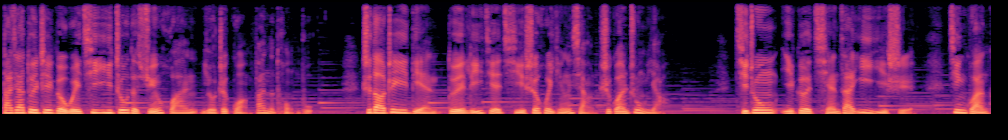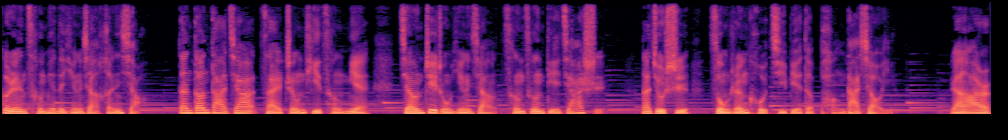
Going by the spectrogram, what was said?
大家对这个为期一周的循环有着广泛的同步，知道这一点对理解其社会影响至关重要。其中一个潜在意义是，尽管个人层面的影响很小，但当大家在整体层面将这种影响层层叠加时，那就是总人口级别的庞大效应。然而，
